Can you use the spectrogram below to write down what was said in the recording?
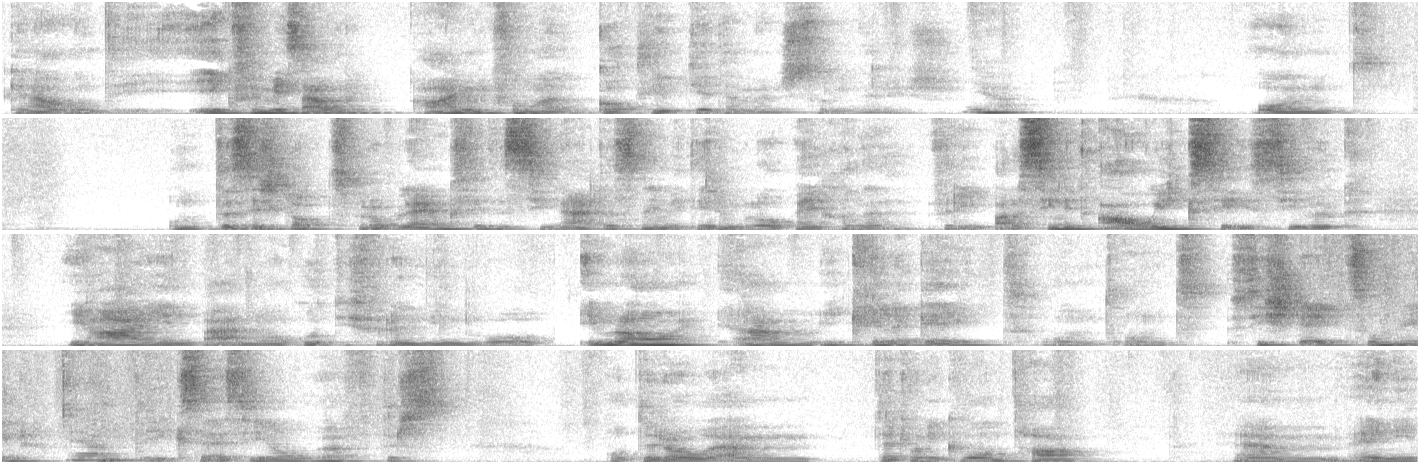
Genau, und ich für mich selber habe immer gefunden, Gott liebt jeden Menschen so, wie er ist. Ja. Und, und das war glaube ich, das Problem, gewesen, dass sie das nicht mit ihrem Glauben können vereinbaren Es waren nicht alle. Gewesen. Es sind wirklich, ich habe in Bern auch eine gute Freundin, die immer noch ähm, in die Kirche geht und, und sie steht zu mir. Ja. Und ich sehe sie auch öfters. Oder auch ähm, dort, wo ich gewohnt habe, ähm, eine,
